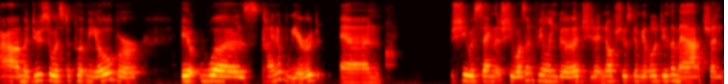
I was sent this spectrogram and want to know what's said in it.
uh, Medusa was to put me over, it was kind of weird. And she was saying that she wasn't feeling good. She didn't know if she was going to be able to do the match. And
